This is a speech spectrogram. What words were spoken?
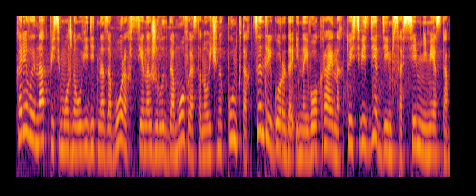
Корявые надписи можно увидеть на заборах, стенах жилых домов и остановочных пунктах, в центре города и на его окраинах, то есть везде, где им совсем не место.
